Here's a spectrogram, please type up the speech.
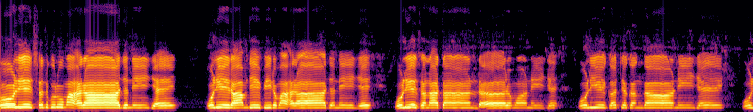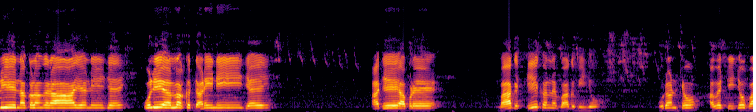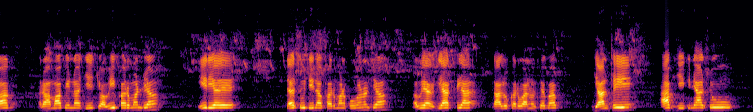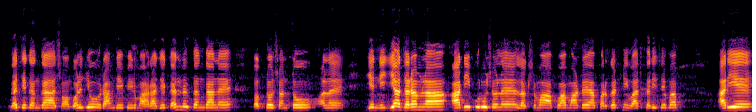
બોલીએ સદગુરુ મહારાજની જય. બોલીએ રામદેવ પીર મહારાજની જય. બોલીએ સનાતન ધર્મની જય. બોલીએ ગત્ય ગંગાની જય. બોલીએ નકળંગ રાયની જય. બોલીએ અલખ ધણીની જય. આજે આપણે ભાગ એક અને ભાગ બીજો પૂરણ થયો. હવે ત્રીજો ભાગ રામાપીના જે ચોવીસ ફરમણ થયા, એ રહ્યા દસ સુધીના ફરમણ પૂર્ણ થયા. હવે અગિયારથી આ ચાલુ કરવાનું છે બાપ. ધ્યાનથી આપ જિજ્ઞાસુ, ગદ્ય ગંગા સાંભળજો. રામદેવ પીર મહારાજે ગંધ ગંગાને, ભક્તો સંતો અને જે નિજ્યા ધર્મના આદિ પુરુષોને લક્ષ્યમાં આપવા માટે આ પ્રગટની વાત કરી છે બાપ. આર્યે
